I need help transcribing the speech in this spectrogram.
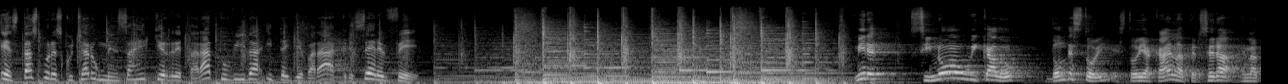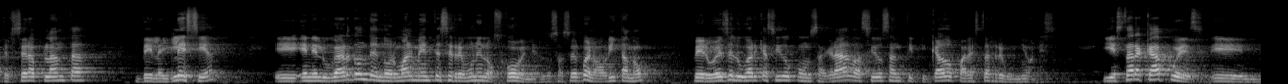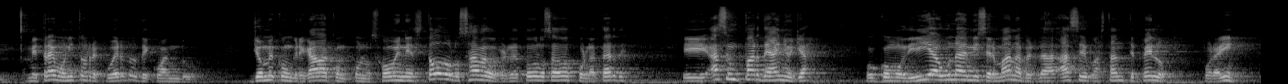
Estás por escuchar un mensaje que retará tu vida y te llevará a crecer en fe. Mire, si no ha ubicado dónde estoy, estoy acá en la tercera, en la tercera planta de la iglesia, eh, en el lugar donde normalmente se reúnen los jóvenes, los hacer, bueno, ahorita no, pero es el lugar que ha sido consagrado, ha sido santificado para estas reuniones. Y estar acá, pues, eh, me trae bonitos recuerdos de cuando yo me congregaba con, con, los jóvenes todos los sábados, ¿verdad? Todos los sábados por la tarde. Eh, hace un par de años ya, o como diría una de mis hermanas, ¿verdad? Hace bastante pelo por ahí.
